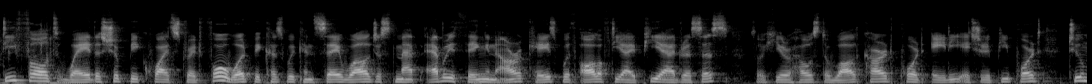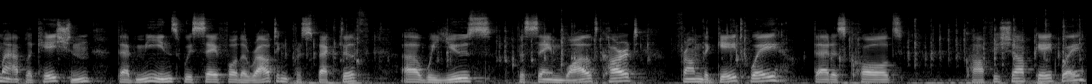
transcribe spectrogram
default way, this should be quite straightforward because we can say, well, just map everything in our case with all of the IP addresses. So here host a wildcard port 80 HTTP port to my application. That means we say for the routing perspective, uh, we use the same wildcard from the gateway that is called coffee shop gateway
